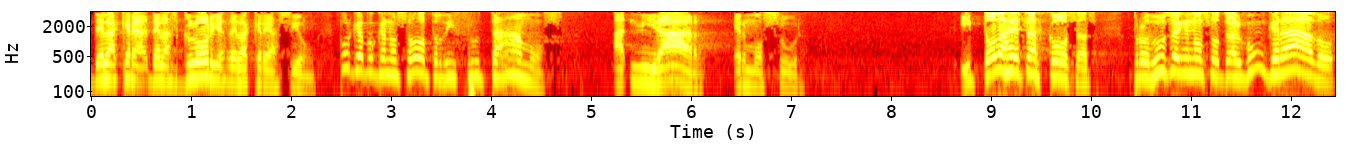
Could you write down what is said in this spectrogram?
de, de las glorias de la creación. ¿Por qué? Porque nosotros disfrutamos admirar hermosura. Y todas esas cosas producen en nosotros algún grado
